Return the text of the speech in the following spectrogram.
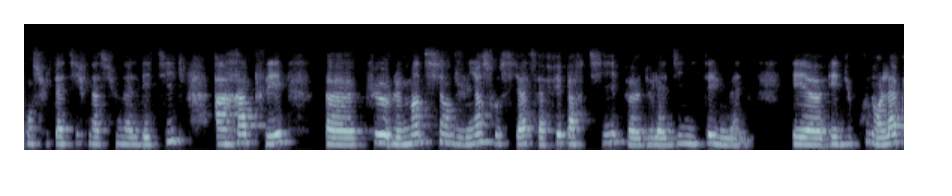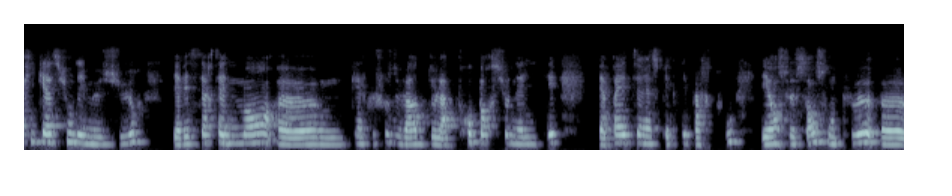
consultatif national d'éthique a rappelé que le maintien du lien social, ça fait partie de la dignité humaine. Euh, et, du coup, dans l'application des mesures, il y avait certainement euh, quelque chose de la, proportionnalité qui n'a pas été respecté partout. Et en ce sens, on peut, euh,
